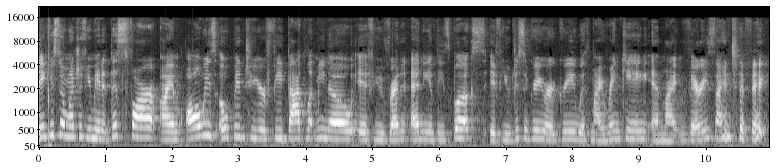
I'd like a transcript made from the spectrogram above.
Thank you so much if you made it this far. I am always open to your feedback. Let me know if you've read any of these books, if you disagree or agree with my ranking and my very scientific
